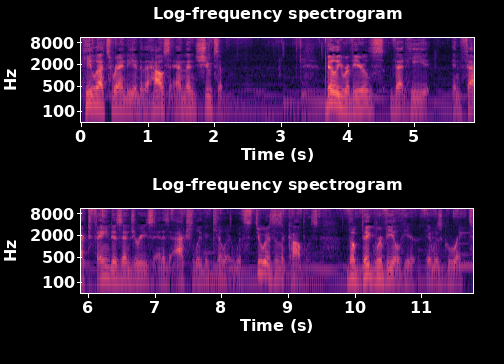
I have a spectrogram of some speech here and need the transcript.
He lets Randy into the house and then shoots him. Billy reveals that he, in fact, feigned his injuries and is actually the killer, with Stu as his accomplice. The big reveal here. It was great.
